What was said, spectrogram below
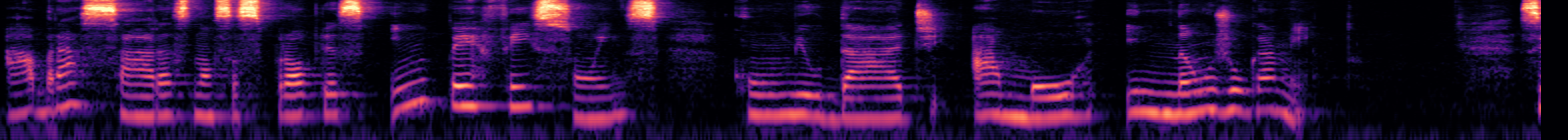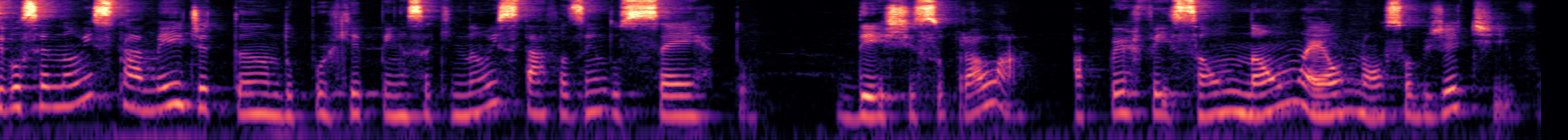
abraçar as nossas próprias imperfeições com humildade, amor e não julgamento. Se você não está meditando porque pensa que não está fazendo certo, deixe isso para lá. A perfeição não é o nosso objetivo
